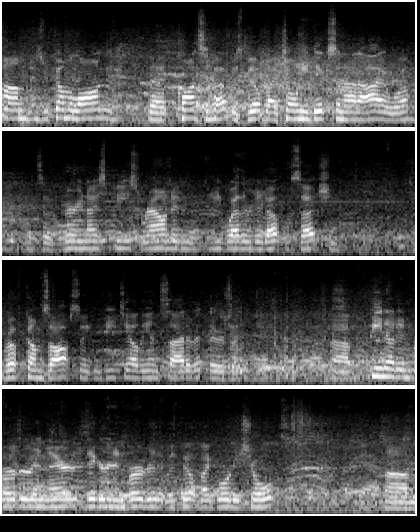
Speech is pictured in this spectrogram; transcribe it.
Um, as we come along, the Quonset hut was built by Tony Dixon out of Iowa. It's a very nice piece, rounded, and he weathered it up and such. And roof comes off so you can detail the inside of it. There's a uh, peanut inverter in there, digger inverter that was built by Gordy Schultz. Um,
